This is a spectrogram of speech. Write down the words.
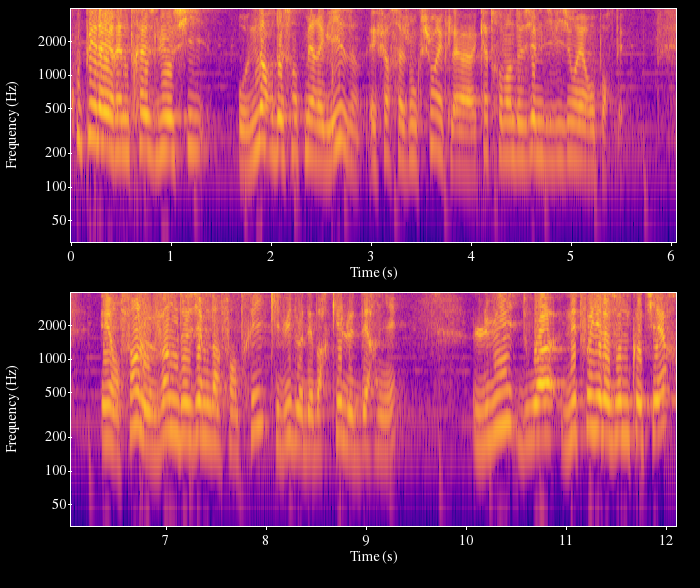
couper la RN 13 lui aussi au nord de Sainte-Mère-Église et faire sa jonction avec la 82e division aéroportée. Et enfin, le 22e d'infanterie, qui lui doit débarquer le dernier, lui doit nettoyer la zone côtière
